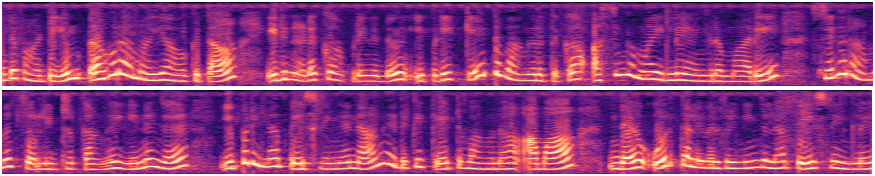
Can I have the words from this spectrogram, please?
இந்த வாட்டியும் ரகுராம் ஐயாவுக்கு தான் இது நடக்கும் அப்படின்னதும் இப்படி கேட்டு வாங்குறதுக்கு அசிங்கமா இல்லையாங்கிற மாதிரி சிவராமன் சொல்லிட்டு இருக்காங்க என்னங்க இப்படிலாம் பேசுறீங்க? நாங்க எதுக்கு கேட்டு வாங்கினோம்? ஆமா இந்த ஒரு தலைவர்கள் நீங்களாம் பேசுறீங்களே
